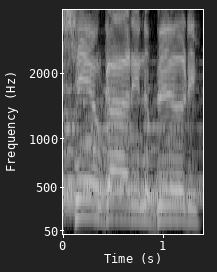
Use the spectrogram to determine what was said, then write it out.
Sham God in the building.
